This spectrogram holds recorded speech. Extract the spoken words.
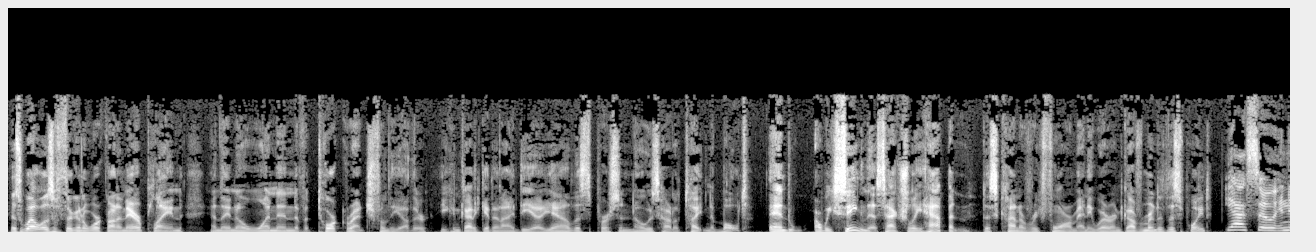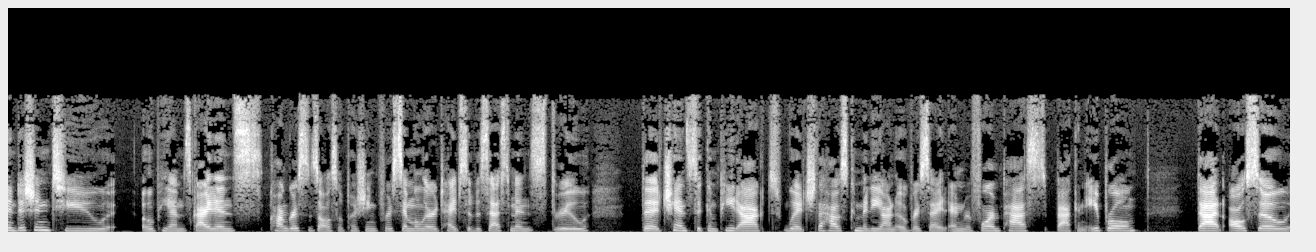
as well as if they're going to work on an airplane and they know one end of a torque wrench from the other. You can kind of get an idea, yeah, this person knows how to tighten a bolt. And are we seeing this actually happen, this kind of reform, anywhere in government at this point? Yeah, so in addition to OPM's guidance, Congress is also pushing for similar types of assessments through the Chance to Compete Act, which the House Committee on Oversight and Reform passed back in April. That also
